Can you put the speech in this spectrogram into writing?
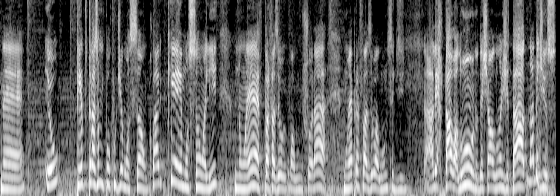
né, eu tento trazer um pouco de emoção. Claro que a emoção ali não é para fazer o aluno chorar, não é para fazer o aluno se de- alertar o aluno, deixar o aluno agitado, nada disso.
